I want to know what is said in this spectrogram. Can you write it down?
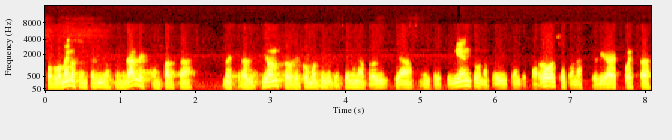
por lo menos en términos generales, comparta nuestra visión sobre cómo tiene que ser una provincia en crecimiento, una provincia en desarrollo, con las prioridades puestas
